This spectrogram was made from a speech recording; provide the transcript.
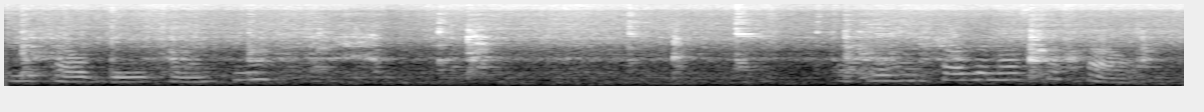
Fritar o bacon aqui fazer nosso caldo.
